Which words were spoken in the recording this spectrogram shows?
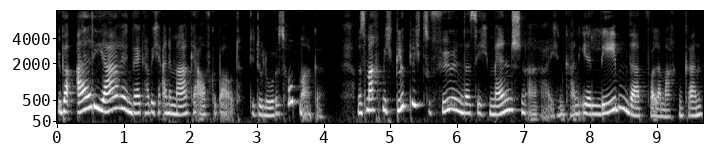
Über all die Jahre hinweg habe ich eine Marke aufgebaut, die Dolores Hope Marke. Und es macht mich glücklich zu fühlen, dass ich Menschen erreichen kann, ihr Leben wertvoller machen kann,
